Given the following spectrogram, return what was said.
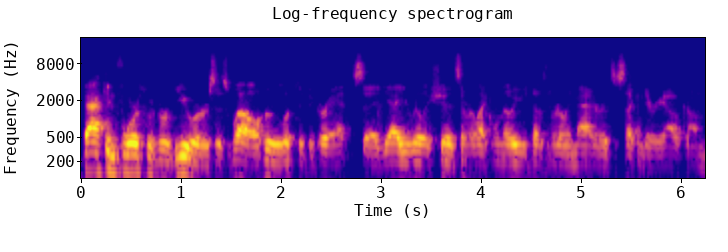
back and forth with reviewers as well who looked at the grant and said yeah you really should some were like well no it doesn't really matter it's a secondary outcome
